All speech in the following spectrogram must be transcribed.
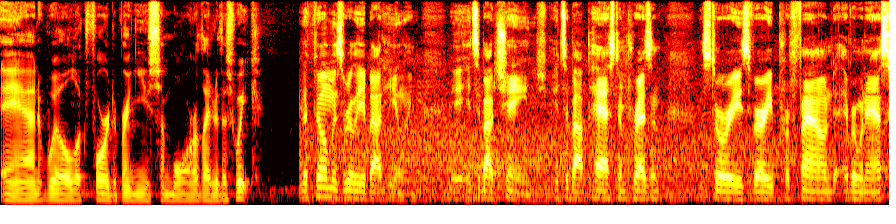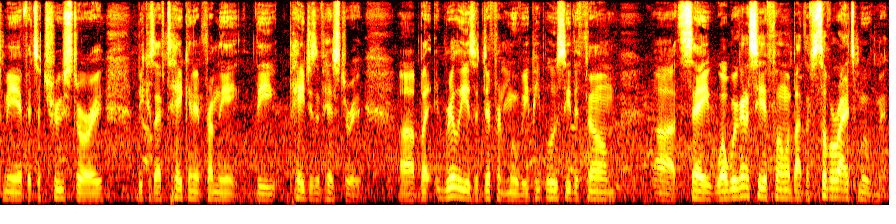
and we'll look forward to bringing you some more later this week. The film is really about healing. It's about change. It's about past and present. The story is very profound. Everyone asks me if it's a true story because I've taken it from the, the pages of history. Uh, but it really is a different movie. People who see the film uh, say, well, we're going to see a film about the civil rights movement.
